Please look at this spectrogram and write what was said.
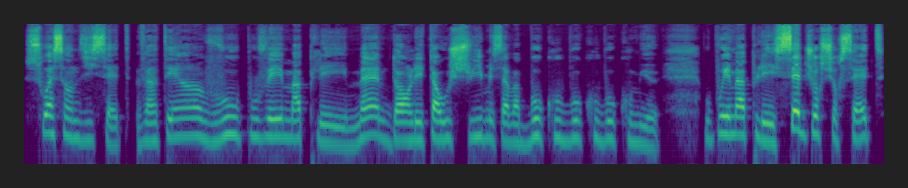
77 21 vous pouvez m'appeler même dans l'état où je suis mais ça va beaucoup beaucoup beaucoup mieux. Vous pouvez m'appeler 7 jours sur 7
